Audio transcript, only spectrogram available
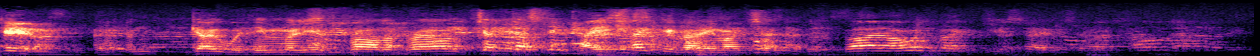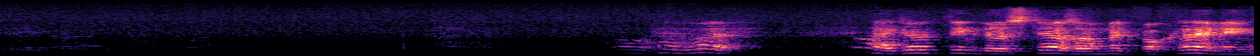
Kalon. Um, go with him, will you, Father Brown? Ju- Just in case. Thank you very much, sir. Right, I want to make a few statements. sir. I don't think those stairs are meant for climbing.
